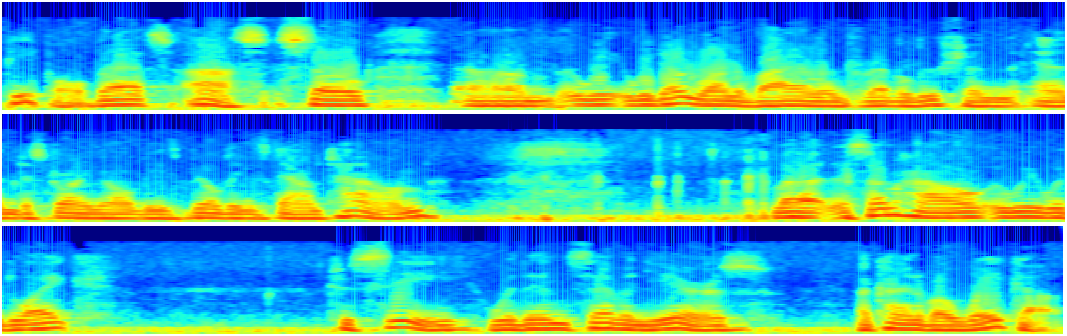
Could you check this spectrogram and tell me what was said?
people. That's us. So um, we, we don't want a violent revolution and destroying all these buildings downtown. But somehow we would like to see within seven years a kind of a wake up,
